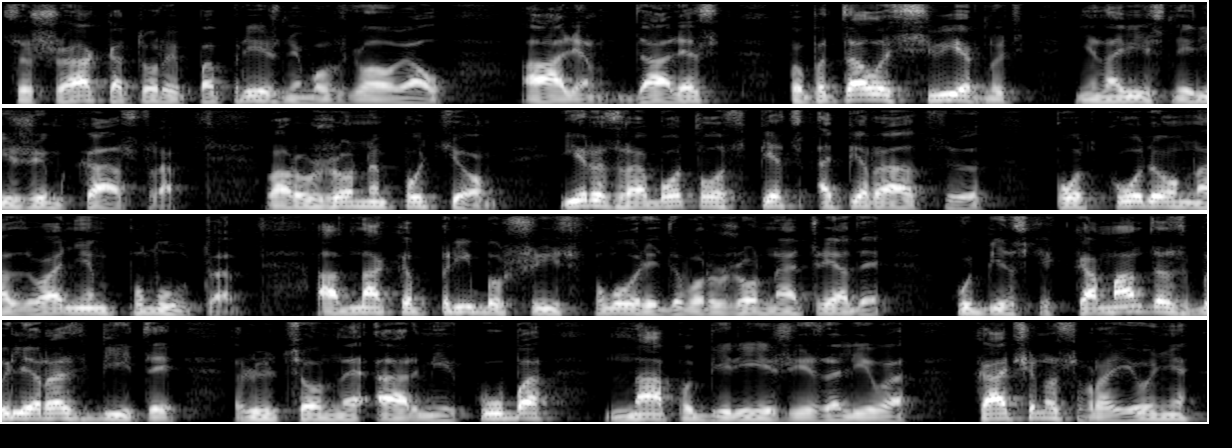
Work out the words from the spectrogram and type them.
США, которое по-прежнему возглавлял Ален Далес, попыталось свергнуть ненавистный режим Кастро вооруженным путем и разработало спецоперацию под кодовым названием «Плута». Однако прибывшие из Флориды вооруженные отряды кубинских командос были разбиты революционной армией Куба на побережье залива Качинос в районе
